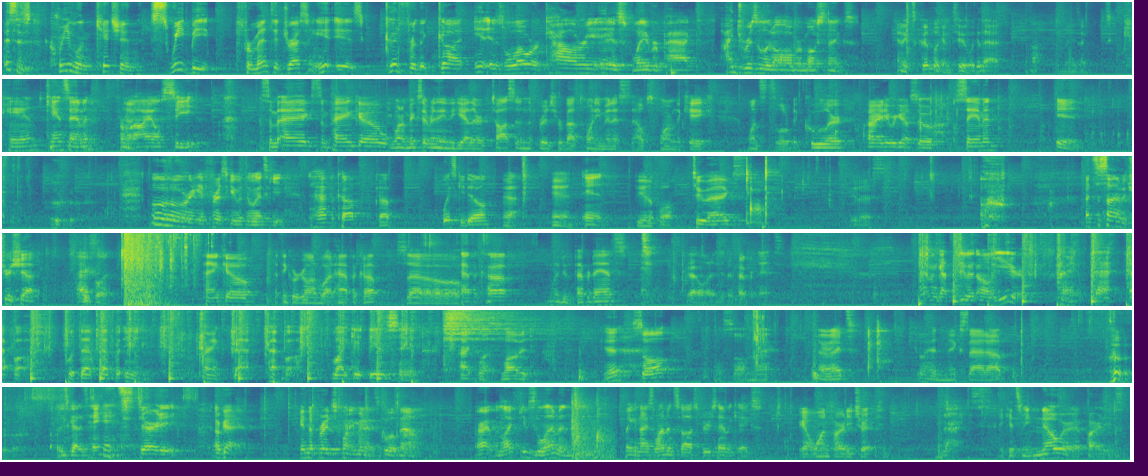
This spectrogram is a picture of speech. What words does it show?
This is Cleveland Kitchen sweet beet fermented dressing. It is good for the gut. It is lower calorie. It is flavor packed. I drizzle it all over most things. And it's good looking too. Look at that. Oh, amazing. It's canned. Canned salmon from Yeah. ILC. Some eggs, some panko. You want to mix everything together, toss it in the fridge for about 20 minutes. It helps form the cake once it's a little bit cooler. All right, here we go. So salmon in. Ooh, we're gonna get frisky with the whiskey. Half a cup Cup. whiskey dill Yeah. In. in. Beautiful. Two eggs. At this. Oh, that's the sign of a true chef. Excellent. Panko. I think we're going what half a cup. So Half a cup. I'm gonna do the pepper dance. I want to do the pepper dance. I haven't got to do it all year. Crank that pepper. Put that pepper in. Crank that pepper like it is in. Excellent. Love it. Good? Salt. A little salt in there. All right. Go ahead and mix that up. Oh, he's got his hands dirty. Okay. In the fridge 20 minutes. Cool it down. All right, when life gives you lemons, make a nice lemon sauce for your salmon cakes. I got one party trick. Nice. It gets me nowhere at parties.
